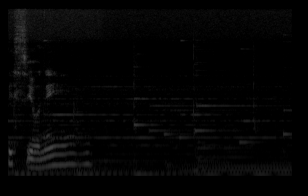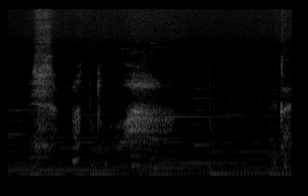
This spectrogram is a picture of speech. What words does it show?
ですよね。あとは、なんか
